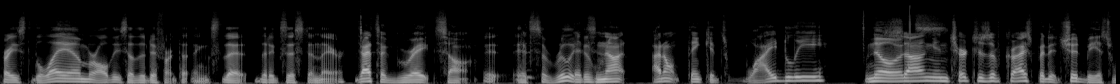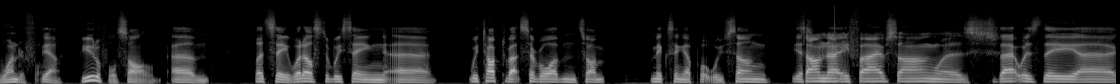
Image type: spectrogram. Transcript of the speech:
"Praise to the Lamb" or all these other different things that that exist in there. that's a great song. It, it's a really It's good. not. I don't think it's widely No, sung in churches of Christ, but it should be. It's wonderful. Yeah, beautiful song. Um, let's see, what else did we sing? Uh, we talked about several of them, so I'm mixing up what we've sung. Psalm 95 song was That was the uh,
